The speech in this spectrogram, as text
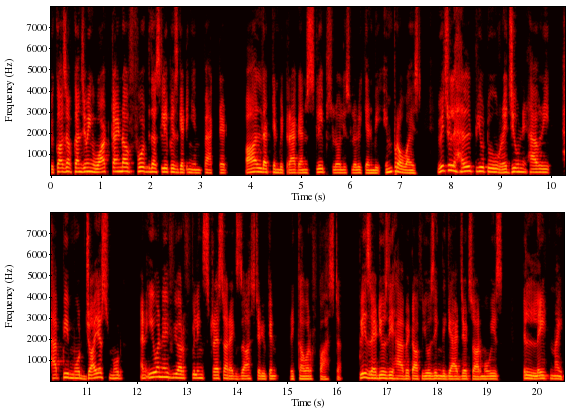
because of consuming what kind of food the sleep is getting impacted. All that can be tracked and sleep slowly slowly can be improvised which will help you to resume have the happy mood joyous mood. And even if you are feeling stressed or exhausted you can recover faster. Please reduce the habit of using the gadgets or movies till late night.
